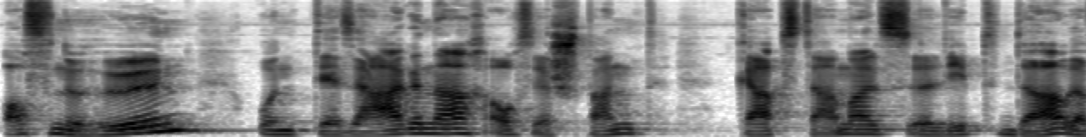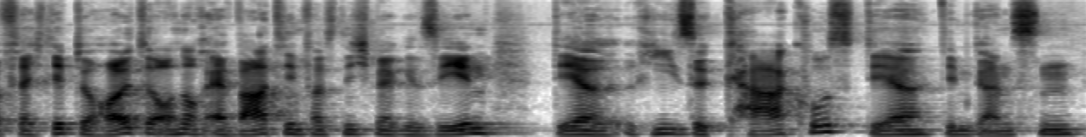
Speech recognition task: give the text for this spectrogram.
offene Höhlen. Und der Sage nach, auch sehr spannend, gab es damals, äh, lebte da, oder vielleicht lebt er heute auch noch, er war jedenfalls nicht mehr gesehen, der Riese Karkus, der dem Ganzen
